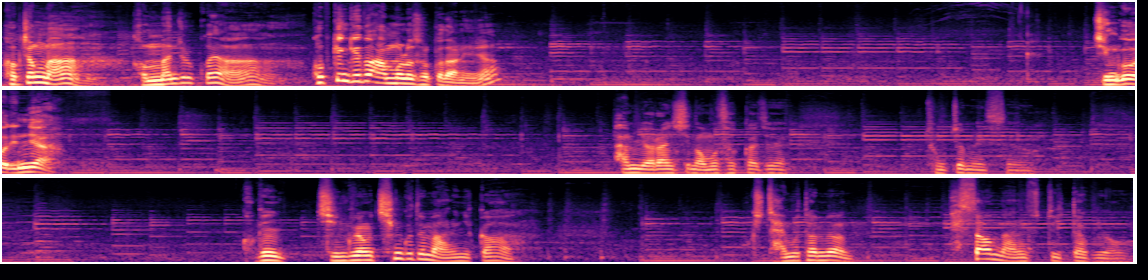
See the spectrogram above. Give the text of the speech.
걱정 마. 겁만 줄 거야. 곱갱개도 안 물러 설 거 아니냐? 친구 어딨냐? 밤 11시 넘어서까지 종점에 있어요. 거긴 진구 형 친구들 많으니까 혹시 잘못하면 패싸움 나는 수도 있다고요.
